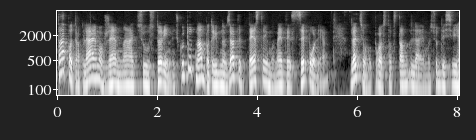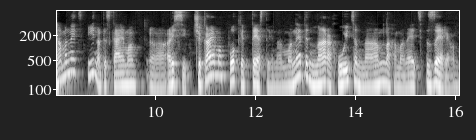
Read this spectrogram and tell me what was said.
Та потрапляємо вже на цю сторіночку. Тут нам потрібно взяти тестові монети з Цеполія. Для цього просто вставляємо сюди свій гаманець і натискаємо е, Receive. Чекаємо, поки тестові монети нарахуються нам на гаманець Zerion.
